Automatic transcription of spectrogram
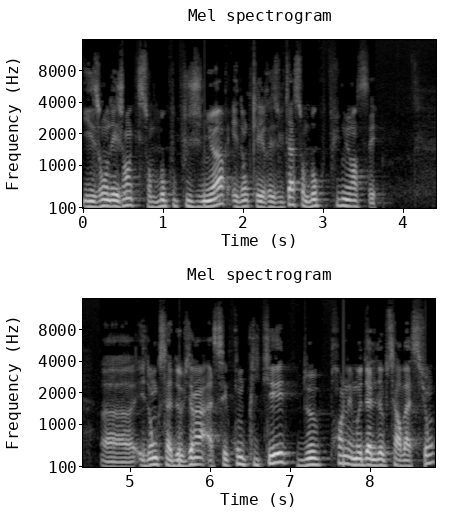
ils ont des gens qui sont beaucoup plus juniors et donc les résultats sont beaucoup plus nuancés. Euh, et donc ça devient assez compliqué de prendre les modèles d'observation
